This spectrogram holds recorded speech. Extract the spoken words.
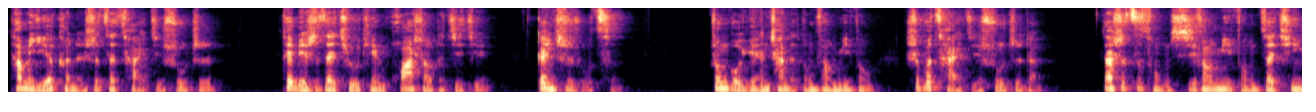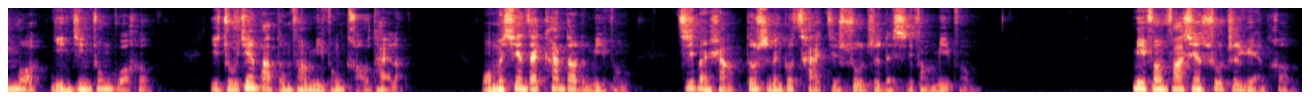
它们也可能是在采集树枝，特别是在秋天花少的季节，更是如此。中国原产的东方蜜蜂是不采集树枝的，但是自从西方蜜蜂在清末引进中国后，已逐渐把东方蜜蜂淘汰了。我们现在看到的蜜蜂，基本上都是能够采集树枝的西方蜜蜂。蜜蜂发现树枝源后。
